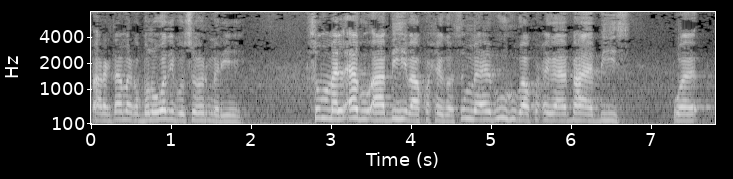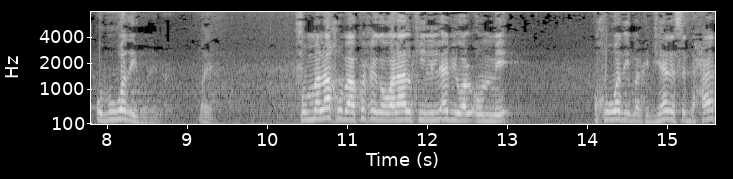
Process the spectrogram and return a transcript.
Maaragtaa marka bunuwadii buu soo hormariyey. Uma alabu aabbihii baa ku xigo uma abuuhu baa ku xigo aabbaha aabbihiis waa ubuwadii uma alakhu baa ku xigo walaalkii lilabi wاlummi ukhuwadii marka jihada saddexaad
